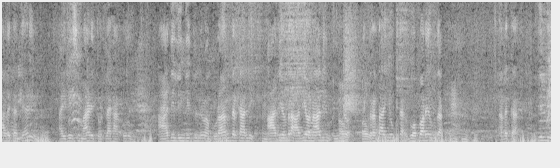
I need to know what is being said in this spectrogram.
ಅದಕ್ಕಂತ ಹೇಳಿ ಐದೇಸಿ ಮಾಡಿ ತೊಟ್ಲಾಗ ಹಾಕೋರು. ಆದಿ ಲಿಂಗಿದ್ದು ನೀವು ಪುರಾಂತರ ಕಾಲಿ ಆದಿ ಅಂದ್ರೆ ಆದಿ ಅನಾದಿ ಆದಿ ಹೌದು. ಕೃತ ಯುಗದಾಗ ಅದಕ್ಕ ಯುಗದಾಗ ಅದಕ್ಕೆ ಇಲ್ಲಿ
